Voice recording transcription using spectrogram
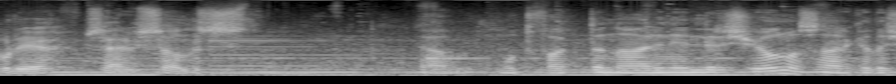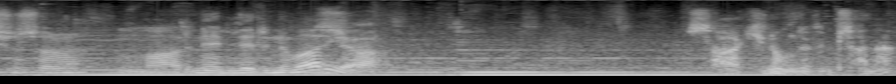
buraya servisi alırsın. Ya mutfakta narin elleri şey olmasın arkadaşın sonra. Narin ellerini var ya. Sakin ol dedim sana.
